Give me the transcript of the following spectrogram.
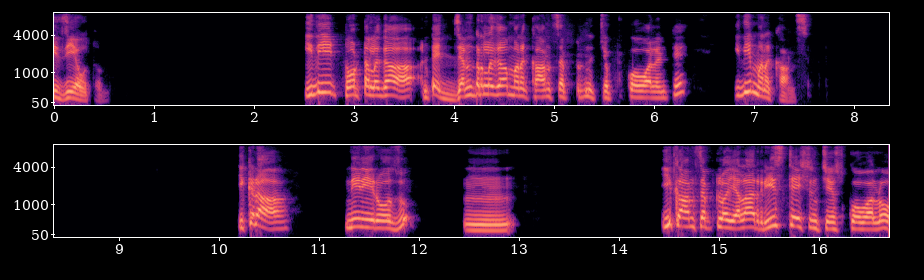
ఈజీ అవుతుంది. ఇది టోటల్గా అంటే జనరల్గా మన కాన్సెప్ట్ని చెప్పుకోవాలంటే ఇది మన కాన్సెప్ట్. ఇక్కడ నేను ఈరోజు ఈ కాన్సెప్ట్లో ఎలా రిజిస్ట్రేషన్ చేసుకోవాలో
